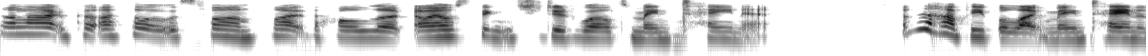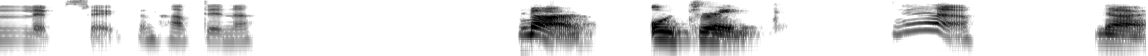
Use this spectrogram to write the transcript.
I liked it. I thought it was fun. I liked the whole look. And I also think she did well to maintain it. I don't know how people like maintain a lipstick and have dinner. No, or drink. Yeah. No.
